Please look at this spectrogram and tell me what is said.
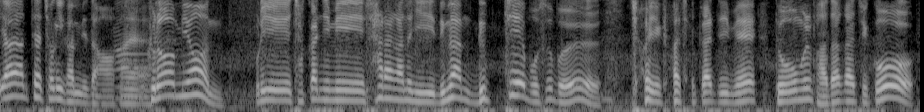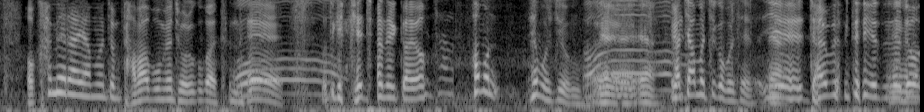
야한테 정이 갑니다. 아, 네. 그러면 우리 작가님이 사랑하는 이 능암 늪지의 모습을 저희가 작가님의 도움을 받아가지고 어, 카메라에 한번 좀 담아보면 좋을 것 같은데 오. 어떻게 괜찮을까요? 한번 해보죠. 예, 예, 예. 같이 한번 찍어보세요. 예, 잘 부탁드리겠습니다. 네, 저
